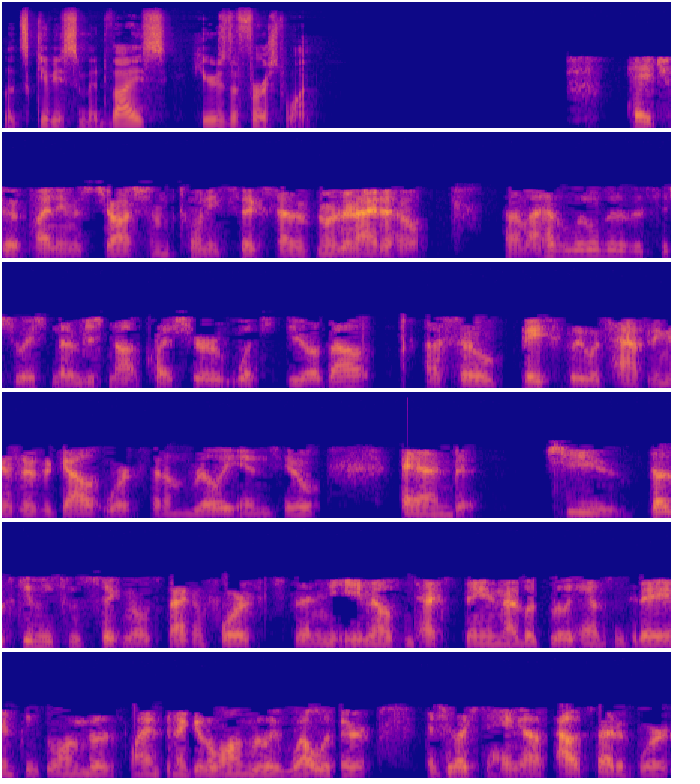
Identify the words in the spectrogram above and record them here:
Let's give you some advice. Here's the first one. Hey Tripp, my name is Josh. I'm 26 out of Northern Idaho. Um, I have a little bit of a situation that I'm just not quite sure what to do about. Uh, so basically what's happening is there's a gal at work that I'm really into and she does give me some signals back and forth, sending me emails and texting and I look really handsome today and things along those lines and I get along really well with her and she likes to hang out outside of work.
